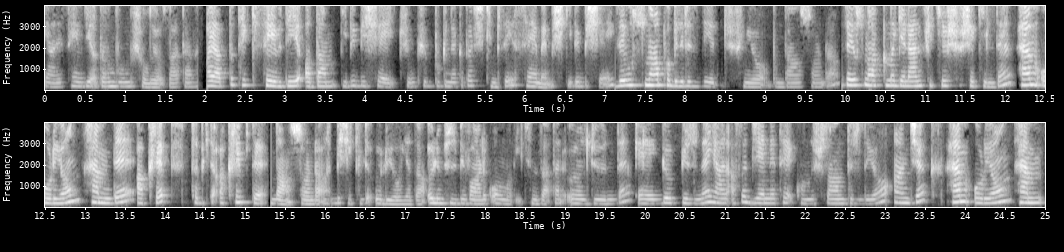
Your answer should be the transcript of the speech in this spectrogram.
Yani sevdiği adamı vurmuş oluyor zaten. Hayatta tek sevdiği adam gibi bir şey. Çünkü bugüne kadar hiç kimseyi sevmemiş gibi bir şey. Zeus'u ne yapabiliriz diye düşünüyor bundan sonra. Zeus'un aklına gelen fikir şu şekilde. Hem Orion hem de Akrep. Tabii ki de Akrep de bundan sonra bir şekilde ölüyor ya da ölümsüz bir varlık olmadığı için zaten öldüğünde e, gökyüzüne yani aslında cennete konuşlandırılıyor. Ancak hem Orion hem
